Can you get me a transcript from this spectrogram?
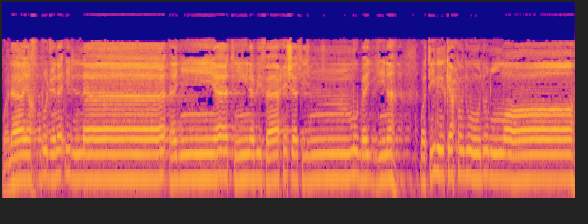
ولا يخرجن إلا أن ياتين بفاحشة مبينة وتلك حدود الله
